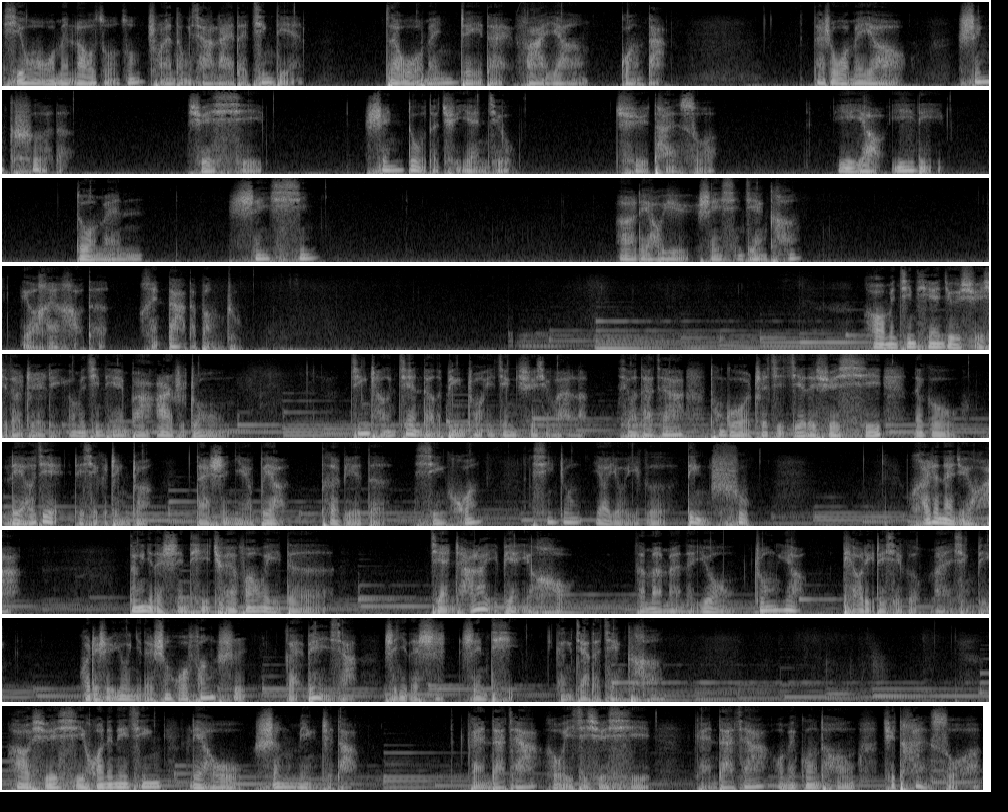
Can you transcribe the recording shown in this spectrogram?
希望我们老祖宗传统下来的经典，在我们这一代发扬光大。但是我们要深刻的。学习，深度的去研究，去探索医药医理，对我们身心啊疗愈身心健康有很好的、很大的帮助。好，我们今天就学习到这里。我们今天把二十种经常见到的病状已经学习完了。希望大家通过这几节的学习，能够了解这些个症状。但是你也不要特别的心慌，心中要有一个定数。还是那句话，等你的身体全方位的检查了一遍以后，再慢慢的用中药。调理这些个慢性病，或者是用你的生活方式改变一下，使你的身身体更加的健康。好，学习《黄帝内经》，了悟生命之道。感恩大家和我一起学习，感恩大家，我们共同去探索。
